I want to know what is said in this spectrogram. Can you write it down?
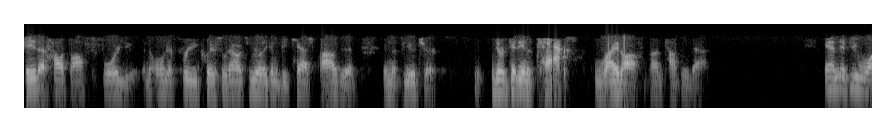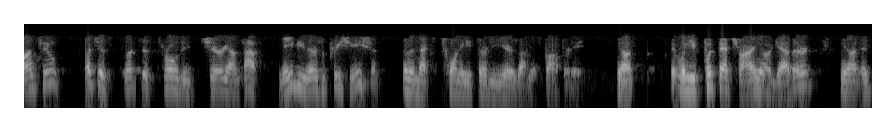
pay that house off for you and own it free and clear. So now it's really going to be cash positive in the future. You're getting a tax write off on top of that. And if you want to, let's just let's just throw the cherry on top. Maybe there's appreciation in the next 20, 30 years on this property. You know, when you put that triangle together, you know, it's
